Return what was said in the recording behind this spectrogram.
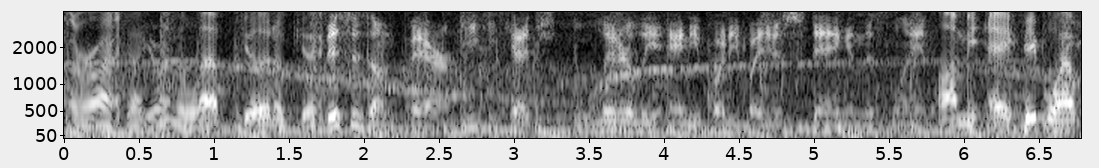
all right. Yeah, you're on the left. Good, okay. This is unfair. He can catch literally anybody by just staying in this lane. I mean, hey, people have...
